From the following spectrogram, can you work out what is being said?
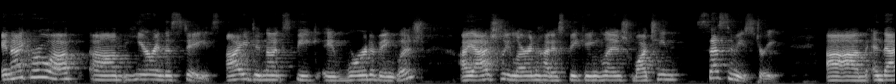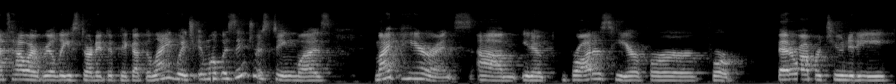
And I grew up um, here in the States. I did not speak a word of English. I actually learned how to speak English watching Sesame Street. Um, and that's how I really started to pick up the language. And what was interesting was my parents, um, you know, brought us here for, for better opportunity,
